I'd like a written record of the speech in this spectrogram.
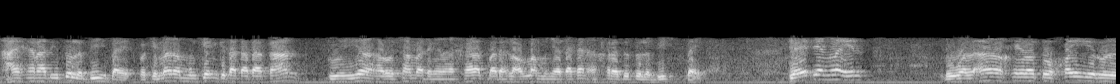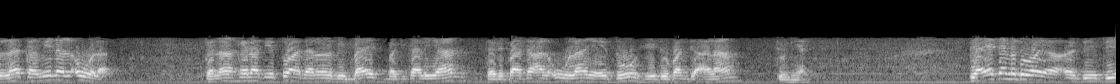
akhirat itu lebih baik. Bagaimana mungkin kita katakan dunia harus sama dengan akhirat padahal Allah menyatakan akhirat itu lebih baik. Di ayat yang lain, "Wal akhiratu khairul laka minal ula." Dan akhirat itu adalah lebih baik bagi kalian daripada al-ula yaitu kehidupan di alam dunia. Di ayat yang kedua ya, di, di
